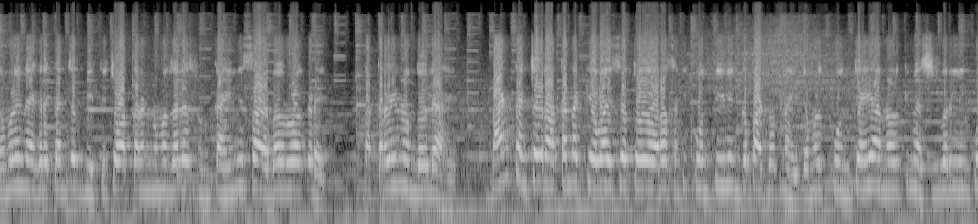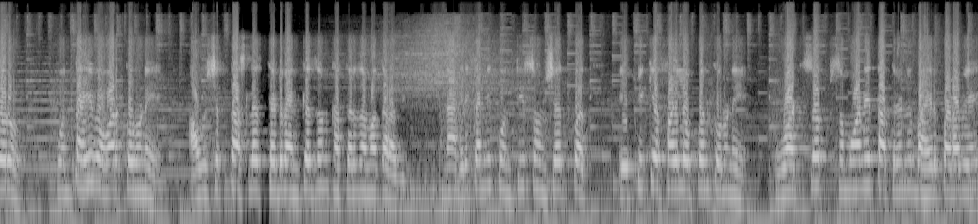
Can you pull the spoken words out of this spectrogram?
त्यामुळे नागरिकांच्या भीतीचे वातावरण निर्माण झाले असून काहींनी सायबरकडे तक्रारी नोंदवल्या आहेत. बँक त्यांच्या ग्राहकांना केवायसी अथवा व्यवहारासाठी कोणतीही लिंक पाठवत नाही. त्यामुळे कोणत्याही अनोळखी मेसेजवरील लिंकवरून कोणताही व्यवहार करू नये. आवश्यकता असल्यास थेट बँकेत जाऊन खातर जमा करावी. नागरिकांनी कोणतीही संशयास्पद एपीके फाईल ओपन करू नये. व्हॉट्सअप समूहाने तातडीने बाहेर पडावे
